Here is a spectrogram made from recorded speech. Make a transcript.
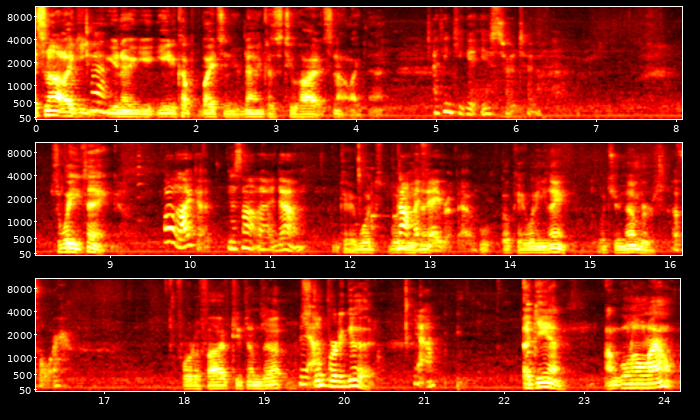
It's not like you, Yeah. you know, you eat a couple bites and you're done because it's too hot. It's not like that. I think you get used to it too. So what do you think? I like it. It's not that I don't. Okay, what? what not do you my think? favorite though. Okay, what do you think? What's your numbers? A four. Four to five, two thumbs up. Yeah. Still pretty good. Yeah. Again, I'm going all out.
